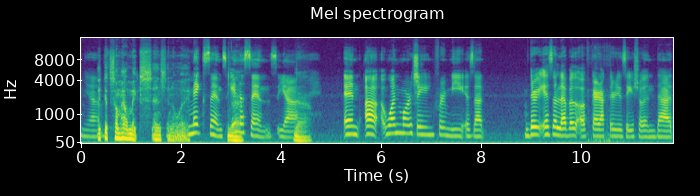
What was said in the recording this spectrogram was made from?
Yeah. it could somehow make sense in a way Makes sense in a sense. Yeah. Yeah. And uh, one more thing for me is that there is a level of characterization that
